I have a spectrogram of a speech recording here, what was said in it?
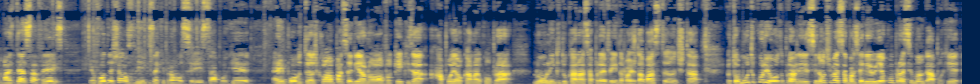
Mas dessa vez, eu vou deixar os links aqui para vocês, tá? Porque é importante, com uma parceria nova, quem quiser apoiar o canal e comprar no link do canal essa pré-venda vai ajudar bastante, tá? Eu tô muito curioso para ler, se não tivesse essa parceria eu ia comprar esse mangá, porque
